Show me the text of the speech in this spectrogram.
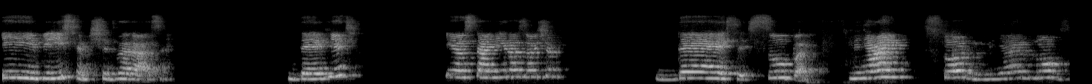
І вісім. Ще два рази. Дев'ять. І останній разочок. Десять. Супер. Міняємо сторону, міняємо ногу.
